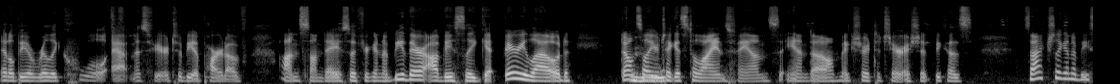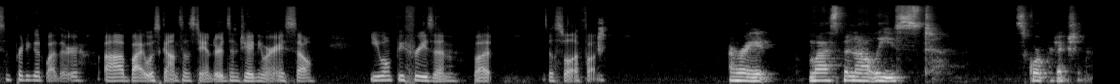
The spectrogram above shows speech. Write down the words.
it'll be a really cool atmosphere to be a part of on Sunday. So if you're going to be there, obviously get very loud. Don't mm-hmm. sell your mm-hmm. tickets to Lions fans, and uh, make sure to cherish it because it's actually going to be some pretty good weather uh, by Wisconsin standards in January. So you won't be freezing, but you'll still have fun. All right. Last but not least, score prediction.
